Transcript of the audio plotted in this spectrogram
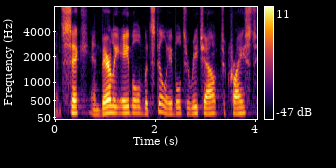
and sick and barely able, but still able to reach out to Christ.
